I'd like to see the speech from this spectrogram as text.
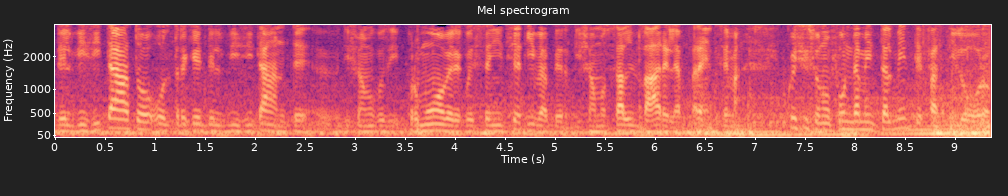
del visitato oltre che del visitante, eh, diciamo così, promuovere questa iniziativa per diciamo, salvare le apparenze, ma questi sono fondamentalmente fatti loro.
